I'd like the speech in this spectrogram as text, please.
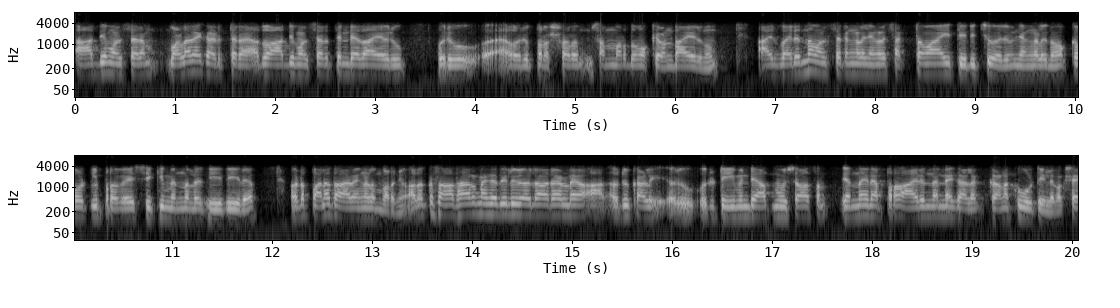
ആദ്യ മത്സരം വളരെ കടുത്തരായ അതും ആദ്യ മത്സരത്തിന്റെതായ ഒരു ഒരു ഒരു പ്രഷറും സമ്മർദ്ദവും ഒക്കെ ഉണ്ടായിരുന്നു. ആ വരുന്ന മത്സരങ്ങളിൽ ഞങ്ങൾ ശക്തമായി തിരിച്ചു വരും ഞങ്ങൾ നോക്കൗട്ടിൽ പ്രവേശിക്കും എന്നുള്ള രീതിയിൽ അവിടെ പല താരങ്ങളും പറഞ്ഞു. അതൊക്കെ സാധാരണഗതിയിൽ ഒരാളുടെ ഒരു കളി ഒരു ഒരു ടീമിന്റെ ആത്മവിശ്വാസം എന്നതിനപ്പുറം ആരും തന്നെ കണക്ക് കൂട്ടിയില്ല. പക്ഷേ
